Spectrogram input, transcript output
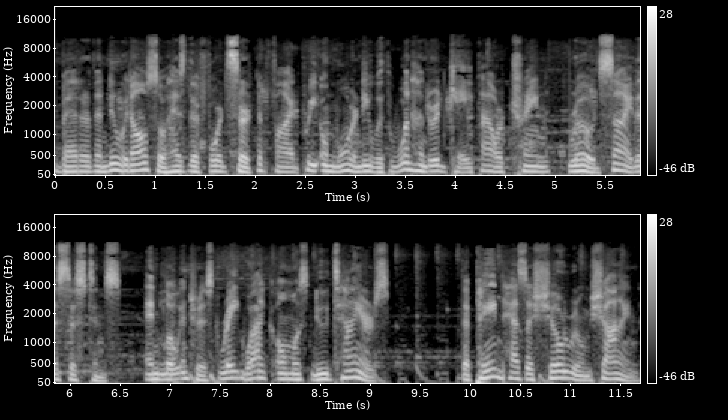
Better than new it also has the Ford certified pre-owned warranty with 100k powertrain, roadside assistance, and low interest rate like almost new tires. The paint has a showroom shine.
